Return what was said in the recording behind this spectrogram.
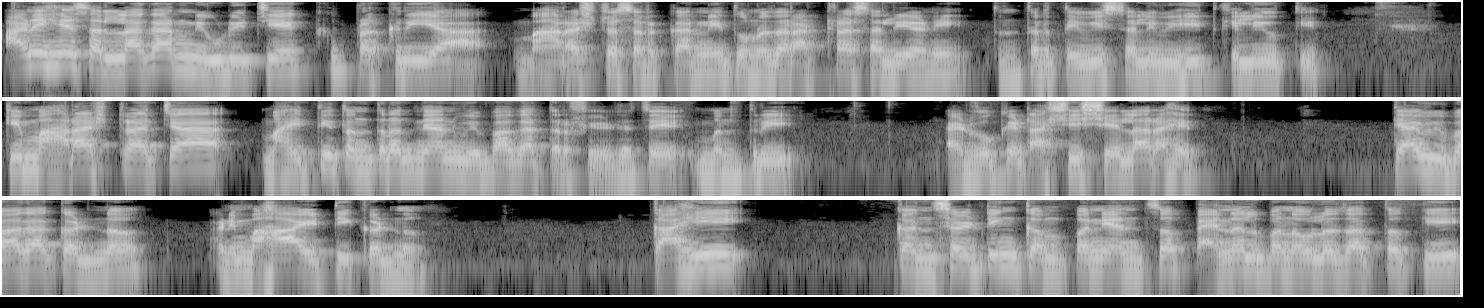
आणि हे सल्लागार निवडीची एक प्रक्रिया महाराष्ट्र सरकारने दोन हजार अठरा साली आणि नंतर तेवीस साली विहित केली होती. की महाराष्ट्राच्या माहिती तंत्रज्ञान विभागातर्फे ज्याचे मंत्री ॲडव्होकेट आशिष शेलार आहेत त्या विभागाकडनं आणि महा आय टीकडनं काही कन्सल्टिंग कंपन्यांचं पॅनल बनवलं जातं की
